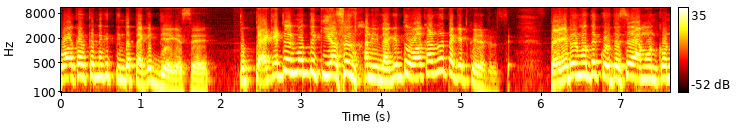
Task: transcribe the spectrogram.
ওয়াকারকে নাকি তিনটা প্যাকেট দিয়ে গেছে। তো প্যাকেটের মধ্যে কি আছে জানি না, কিন্তু ওয়াকাররা প্যাকেট করে ফেলছে। প্যাকেটের মধ্যে কইতেছে এমন কোন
